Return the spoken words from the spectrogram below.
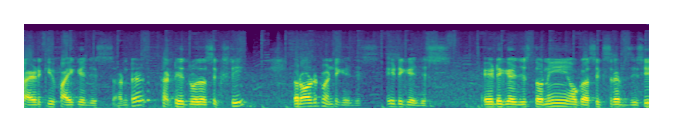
సైడ్కి ఫైవ్ కేజీస్ అంటే thirty through sixty rod twenty kgs eighty kgs. Eighty కేజీస్తోని ఒక సిక్స్ రెప్స్ తీసి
